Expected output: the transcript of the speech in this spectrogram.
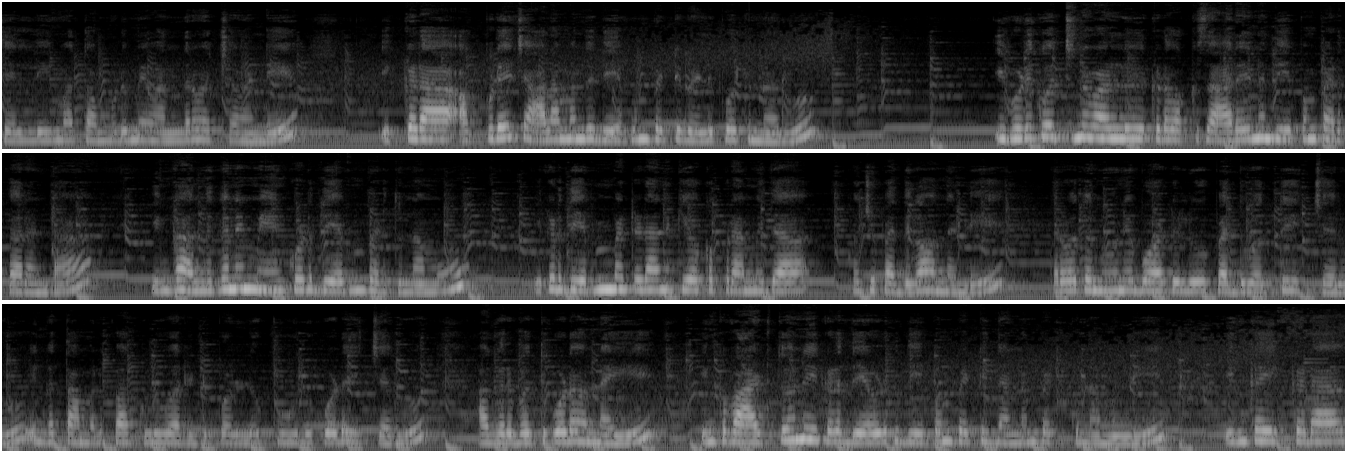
చెల్లి మా తమ్ముడు మేమందరం వచ్చామండి. ఇక్కడ అప్పుడే చాలామంది దీపం పెట్టి వెళ్ళిపోతున్నారు. ఈ గుడికి వచ్చిన వాళ్ళు ఇక్కడ ఒక్కసారైనా దీపం పెడతారంట. ఇంకా అందుకనే మేము కూడా దీపం పెడుతున్నాము. ఇక్కడ దీపం పెట్టడానికి ఒక ప్రమిద కొంచెం పెద్దగా ఉందండి. తర్వాత నూనె బాటిల్ పెద్ద ఒత్తు ఇచ్చారు. ఇంకా తమలపాకులు అరటిపళ్ళు పూలు కూడా ఇచ్చారు. అగరబత్తి కూడా ఉన్నాయి. ఇంకా వాటితోనే ఇక్కడ దేవుడికి దీపం పెట్టి దండం పెట్టుకున్నామండి. ఇంకా ఇక్కడ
